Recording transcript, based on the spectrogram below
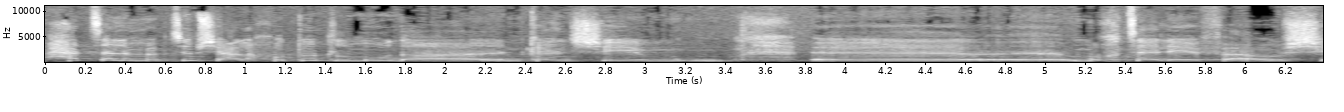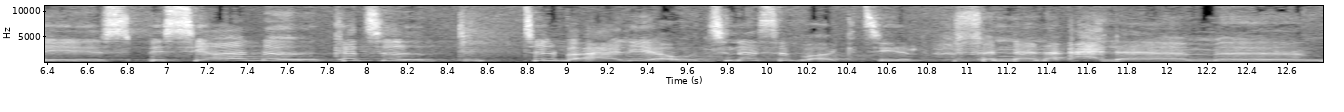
حتى لما بتمشي على خطوط الموضة إن كان شيء آه، مختلف أو شيء سبيسيال كتلبق عليها وتناسبها كتير. فنانة أحلام آه،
